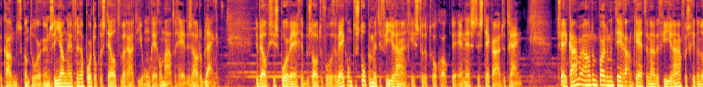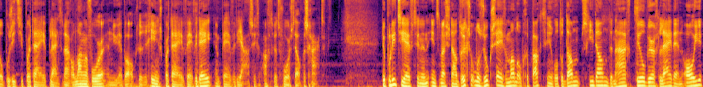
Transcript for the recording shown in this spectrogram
Accountantskantoor Ernst Young heeft een rapport opgesteld waaruit die onregelmatigheden zouden blijken. De Belgische spoorwegen besloten vorige week om te stoppen met de Vira en gisteren trok ook de NS de stekker uit de trein. De Tweede Kamer houdt een parlementaire enquête naar de Vira. Verschillende oppositiepartijen pleiten daar al langer voor. En nu hebben ook de regeringspartijen VVD en PvdA zich achter het voorstel geschaard. De politie heeft in een internationaal drugsonderzoek zeven mannen opgepakt. In Rotterdam, Schiedam, Den Haag, Tilburg, Leiden en Ooyen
